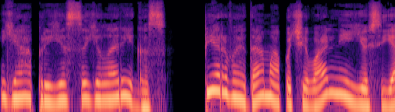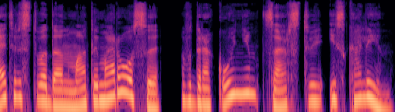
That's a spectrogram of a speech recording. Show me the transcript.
Я Приесса Еларигас, первая дама опочивальни ее сиятельства Данматы Моросы в драконьем царстве Искалин».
